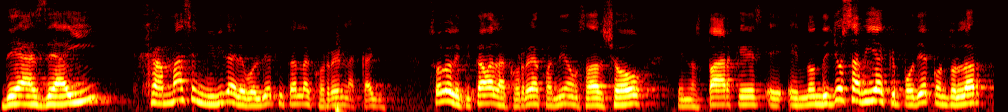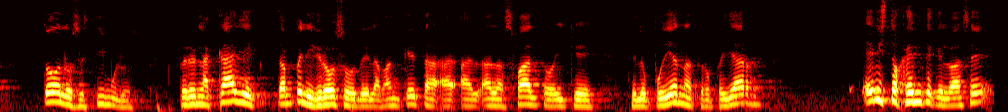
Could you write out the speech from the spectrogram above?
Desde ahí, jamás en mi vida le volví a quitar la correa en la calle. Solo le quitaba la correa cuando íbamos a dar show, en los parques, eh, en donde yo sabía que podía controlar todos los estímulos. Pero en la calle tan peligroso de la banqueta al asfalto y que te lo podían atropellar, he visto gente que lo hace,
